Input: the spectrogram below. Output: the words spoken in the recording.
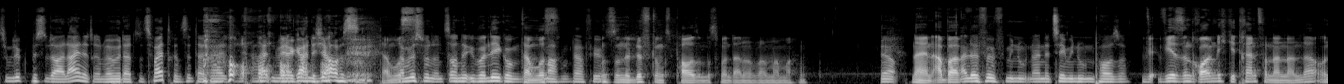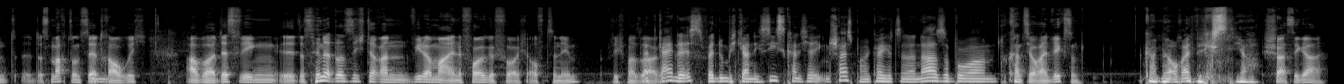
zum Glück bist du da alleine drin. Wenn wir da zu zweit drin sind, dann halt, halten wir ja gar nicht aus. Da muss- da müssen wir uns auch eine Überlegung Da muss, machen dafür. muss so eine Lüftungspause muss man dann irgendwann mal machen. Ja. Nein, aber Alle fünf Minuten eine zehn Minuten Pause. wir, wir sind räumlich getrennt voneinander und äh, das macht uns sehr Mhm. traurig. Aber deswegen, äh, das hindert uns nicht daran, wieder mal eine Folge für euch aufzunehmen, würde ich mal Das sagen. Geile ist, wenn du mich gar nicht siehst, kann ich ja irgendeinen Scheiß machen. Kann ich jetzt in der Nase bohren, Du kannst ja auch einwichsen. kann mir auch einwichsen, ja. Scheißegal.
